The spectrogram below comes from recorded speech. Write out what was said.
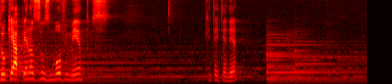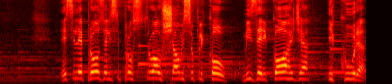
do que apenas os movimentos. Quem está entendendo? Esse leproso, ele se prostrou ao chão e suplicou: misericórdia e cura.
